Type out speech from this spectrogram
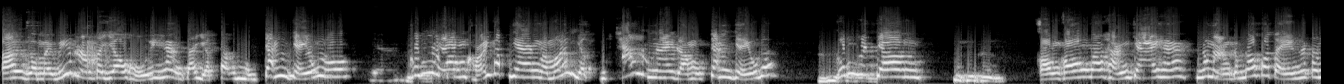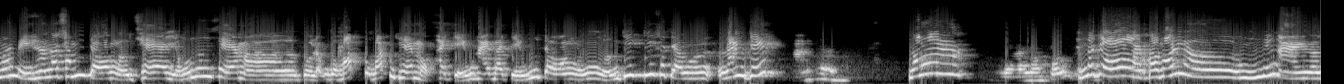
ơi rồi mày biết không? Tao vô hụi ha người ta giật tao 100 triệu luôn. Dạ. Cúng luôn khỏi thắp nhang mà mới giật 6 năm nay là 100 triệu đó. Cúng hết trơn. Còn con tao thằng trai ha nó mặn trong đó có tiền ha tao nói mày ha nó sắm cho người xe dụng cái xe mà rồi động rồi bắt rồi bắt xe một hai triệu hai ba triệu cho ngưỡng chiếc chiếc hết trơn năm chiếc. Nó nó cho tao nói ờ, nếu ai ờ,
